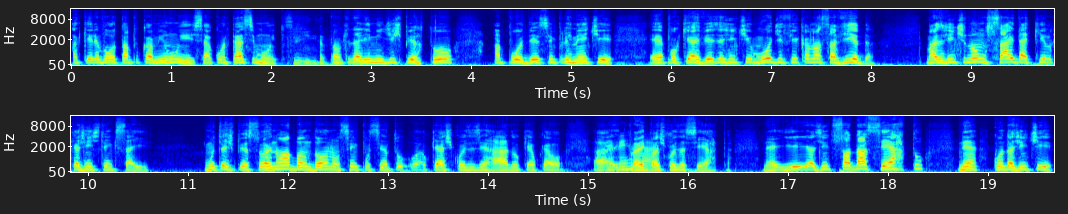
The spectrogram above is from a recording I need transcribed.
a querer voltar para o caminho ruim. Isso acontece muito. Sim. Então que dali me despertou a poder simplesmente. É porque às vezes a gente modifica a nossa vida, mas a gente não sai daquilo que a gente tem que sair. Muitas pessoas não abandonam 100% o que é as coisas erradas, o que é, o que é, É para ir para as coisas certas. Né? E a gente só dá certo né, quando a gente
